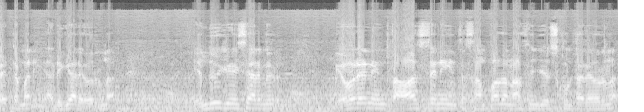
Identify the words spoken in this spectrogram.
పెట్టమని అడిగారు ఎవరున్నా? ఎందుకు చేశారు మీరు? ఎవరైనా ఇంత ఆస్తిని ఇంత సంపద నాశనం చేసుకుంటారు ఎవరైనా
